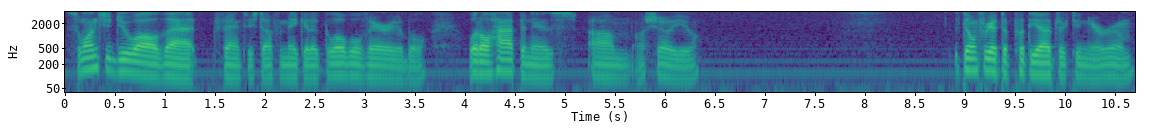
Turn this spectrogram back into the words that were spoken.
So once you do all that fancy stuff and make it a global variable, what'll happen is, um, I'll show you. Don't forget to put the object in your room.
